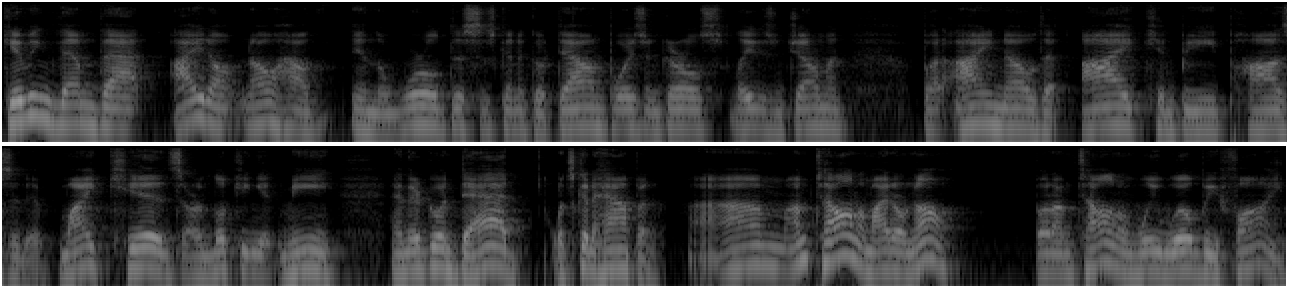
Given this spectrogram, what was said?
giving them that, I don't know how in the world this is going to go down, boys and girls, ladies and gentlemen, but I know that I can be positive. My kids are looking at me and they're going, Dad, what's going to happen? Um, I'm telling them I don't know, but I'm telling them we will be fine.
